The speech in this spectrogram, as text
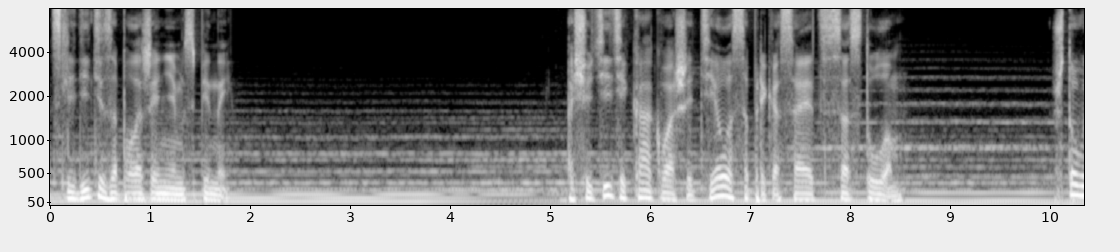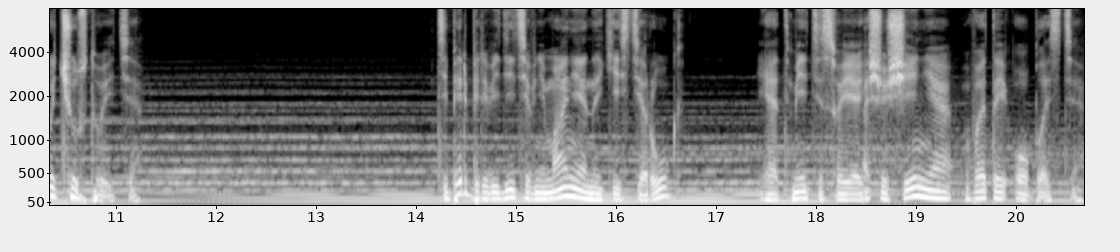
Следите за положением спины. Ощутите, как ваше тело соприкасается со стулом. Что вы чувствуете? Теперь переведите внимание на кисти рук и отметьте свои ощущения в этой области.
